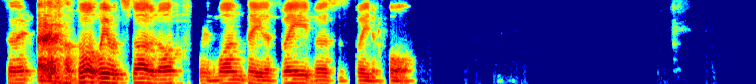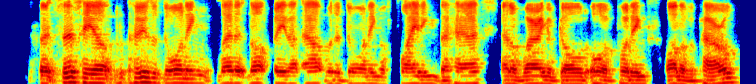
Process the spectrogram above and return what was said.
So I thought we would start it off with 1 Peter 3 verses 3 to 4. It says here, whose adorning, let it not be that outward adorning of plaiting the hair and of wearing of gold or of putting on of apparel.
